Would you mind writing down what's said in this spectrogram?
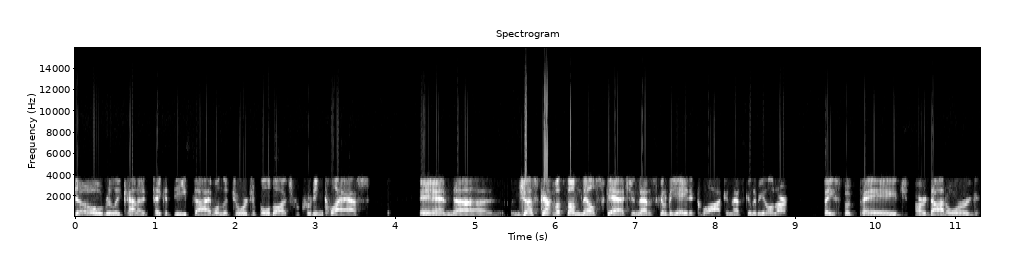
show, really kind of take a deep dive on the Georgia Bulldogs recruiting class. And uh, just kind of a thumbnail sketch, and that's going to be 8 o'clock, and that's going to be on our Facebook page, our .org,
